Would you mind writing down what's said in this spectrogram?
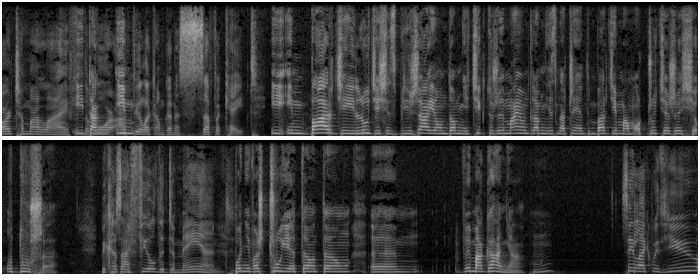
are to my life, I the tak more im- I feel like I'm to suffocate. I im bardziej ludzie się zbliżają do mnie, ci, którzy mają dla mnie znaczenie, tym bardziej mam odczucie, że się uduszę, Because I feel the demand. ponieważ czuję tę, tę em, wymagania. Hmm? See, like with you,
